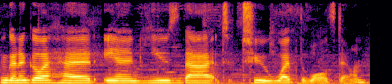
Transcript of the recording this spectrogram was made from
I'm gonna go ahead and use that to wipe the walls down.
